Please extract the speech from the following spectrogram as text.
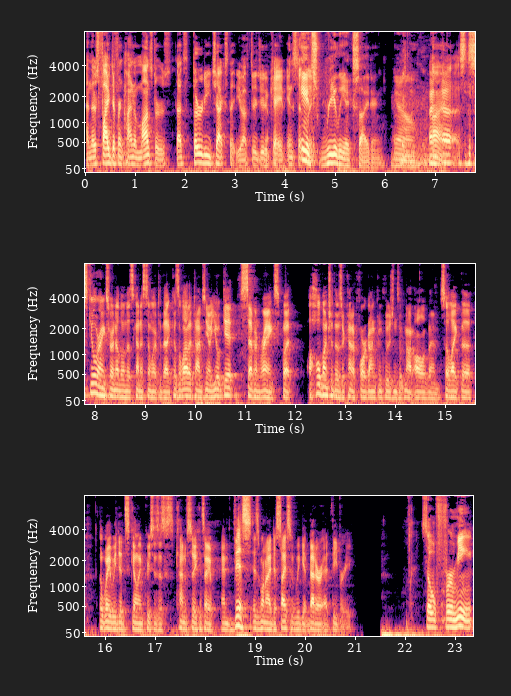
And there's five different kind of monsters. That's 30 checks that you have to adjudicate instantly. It's really exciting. Yeah. And, uh, skill ranks are another one that's kind of similar to that because a lot of times, you know, you'll get seven ranks, but a whole bunch of those are kind of foregone conclusions, if not all of them. So, like the the way we did skill increases is kind of so you can say, and this is when I decisively get better at thievery. So for me,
